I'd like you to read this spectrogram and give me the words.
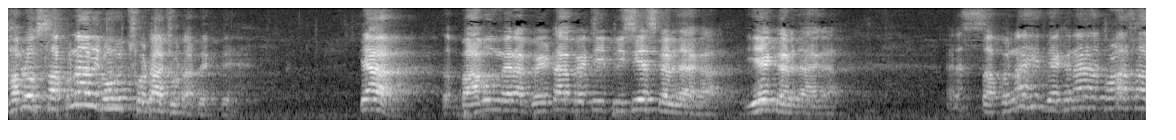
हम लोग सपना भी बहुत छोटा छोटा देखते हैं। क्या? तो बाबू मेरा बेटा बेटी पीसीएस कर जाएगा, ये कर जाएगा। अरे सपना ही देखना है थोड़ा सा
